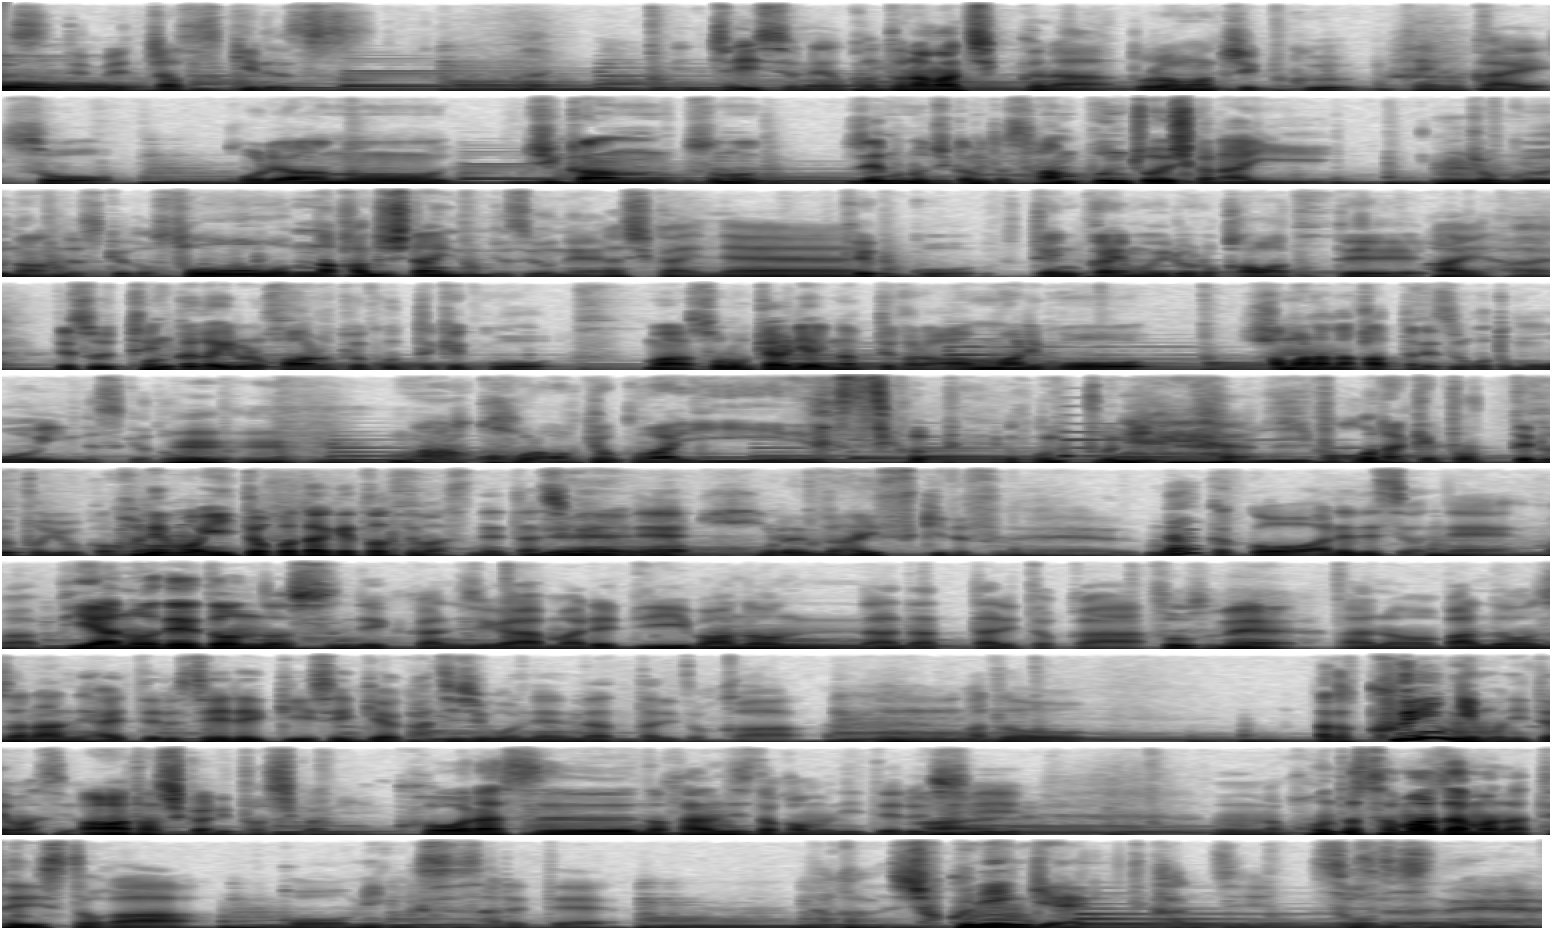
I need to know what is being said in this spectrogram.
ですね。めっちゃ好きです。めっちゃいいですよね。ドラマチックなドラマチック。展開。そう。これあの時間その全部の時間見たら3分ちょいしかない曲なんですけど、そんな感じしないんですよね。確かにね。結構展開もいろいろ変わって、はいはい。でそういう展開がいろいろ変わる曲って結構まあソロキャリアになってからあんまりこうはまらなかったりすることも多いんですけど、うんうんうん。まあこの曲はいいですよね。本当に。いいとこだけ撮ってるというか。これもいいとこだけ撮ってますね確かにね。えこれ大好きですね。なんかこうあれですよね、まあ、ピアノでどんどん進んでいく感じが、まあ、レディー・バノンナだったりとかそうですね、あのバンド・オン・ザ・ランに入ってる西暦1985年だったりとかうん。あとなんかクイーンにも似てますよ、ね、ああ確かに確かに。コーラスの感じとかも似てるし、はい。うん、なんかほんとさまざまなテイストがこうミックスされてなんか職人芸って感じそうですね。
